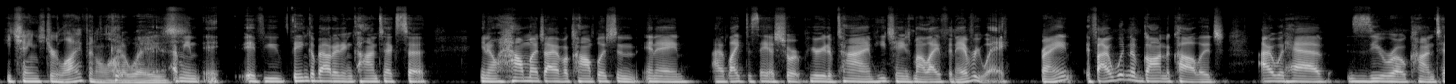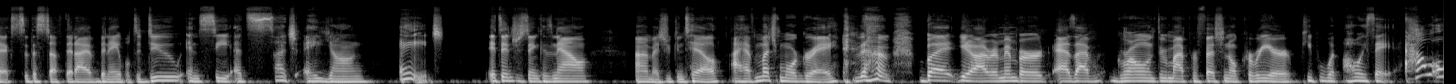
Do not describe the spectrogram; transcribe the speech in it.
he changed your life in a lot of ways. I mean, if you think about it in context to, you know, how much I have accomplished in, in a, I'd like to say a short period of time, he changed my life in every way, right? If I wouldn't have gone to college, I would have zero context to the stuff that I've been able to do and see at such a young age. It's interesting because now, um, as you can tell, I have much more gray. but you know, I remember as I've grown through my professional career, people would always say, "How old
